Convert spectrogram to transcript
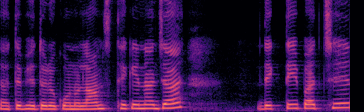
যাতে ভেতরে কোনো লামস থেকে না যায়। দেখতেই পাচ্ছেন,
